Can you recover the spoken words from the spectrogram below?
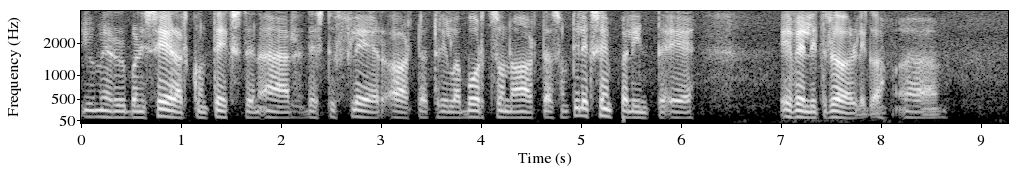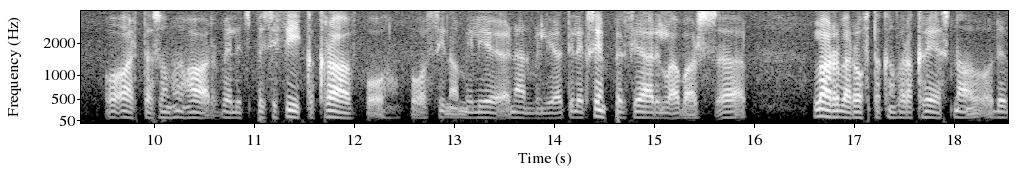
Ju mer urbaniserad kontexten är desto fler arter trillar bort. Sådana arter som till exempel inte är, är väldigt rörliga och arter som har väldigt specifika krav på, på sina miljöer, närmiljöer. Till exempel fjärilar vars äh, eh, larver ofta kan vara kräsna och det,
